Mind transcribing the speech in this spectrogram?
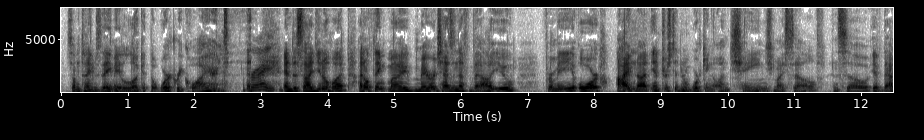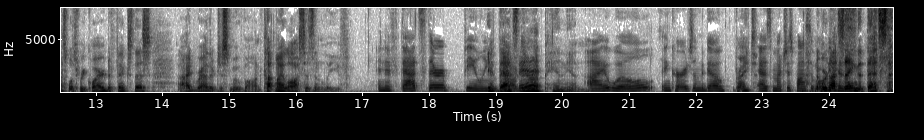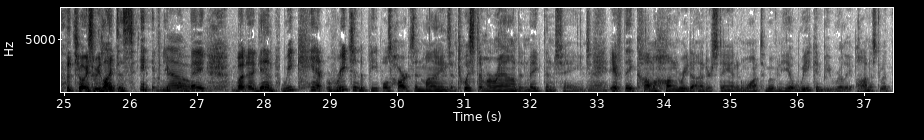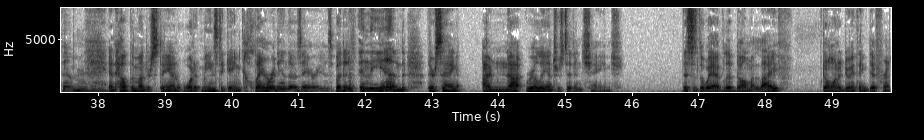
Sometimes they may look at the work required Right. and decide, you know what, I don't think my marriage has enough value for me, or I'm not interested in working on change myself. And so, if that's what's required to fix this, I'd rather just move on, cut my losses, and leave. And if that's their feeling If about that's their it, opinion. I will encourage them to go right. as much as possible. We're not saying that that's the choice we like to see people No. make. But again, we can't reach into people's hearts and minds and twist them around and make them change. Right. If they come hungry to understand and want to move and heal, we can be really honest with them Mm-hmm. and help them understand what it means to gain clarity in those areas. But if in the end they're saying, I'm not really interested in change, this is the way I've lived all my life, don't want to do anything different.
